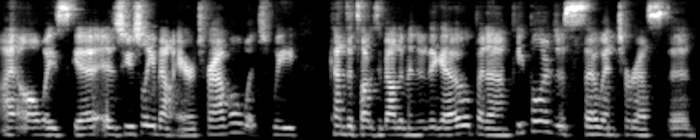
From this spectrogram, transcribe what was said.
I always get is usually about air travel, which we kind of talked about a minute ago. But um, people are just so interested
